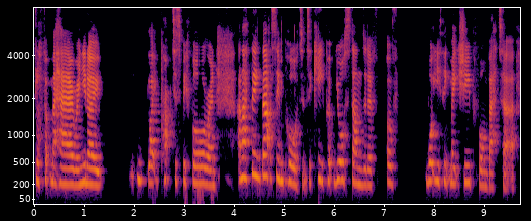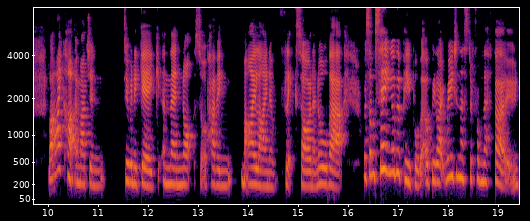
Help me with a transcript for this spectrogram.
fluff up my hair and you know like practice before and and I think that's important to keep up your standard of of what you think makes you perform better. Like I can't imagine doing a gig and then not sort of having my eyeliner flicks on and all that. Whereas I'm seeing other people that will be like reading their stuff from their phone,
